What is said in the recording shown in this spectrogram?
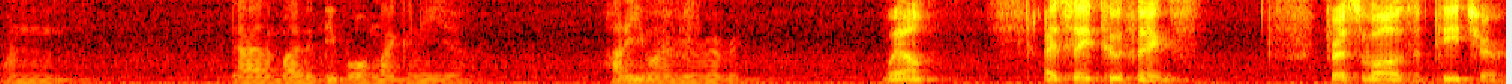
when uh, by the people of Micronesia? How do you want to be remembered? Well, I'd say two things. First of all, as a teacher,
